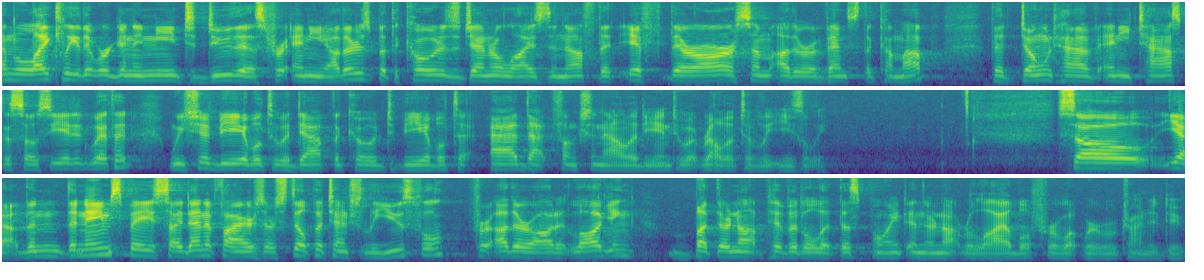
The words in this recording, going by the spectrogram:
unlikely that we're going to need to do this for any others, but the code is generalized enough that if there are some other events that come up that don't have any task associated with it, we should be able to adapt the code to be able to add that functionality into it relatively easily. So yeah, the, the namespace identifiers are still potentially useful for other audit logging, but they're not pivotal at this point and they're not reliable for what we're trying to do.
